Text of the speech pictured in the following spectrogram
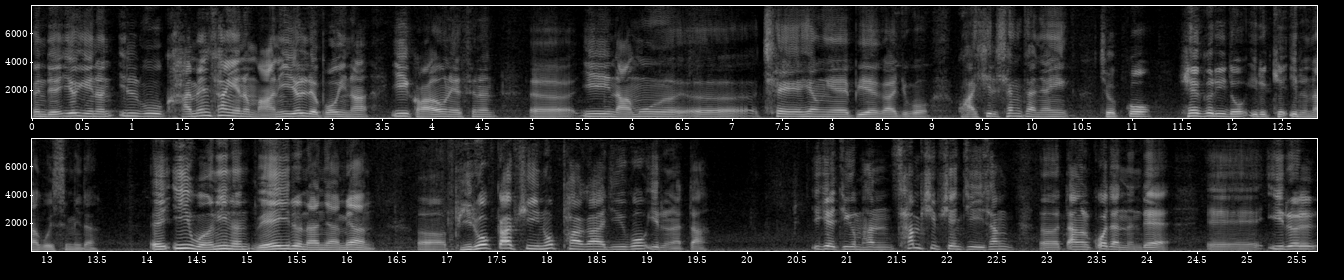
근데 여기는 일부 화면상에는 많이 열려 보이나 이 가원에서는 어, 이 나무 어, 체형에 비해 가지고 과실 생산량이 적고 해거리도 이렇게 일어나고 있습니다. 에, 이 원인은 왜 일어나냐면 어, 비료값이 높아 가지고 일어났다. 이게 지금 한 30cm 이상 어, 땅을 꽂았는데 에, 1월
